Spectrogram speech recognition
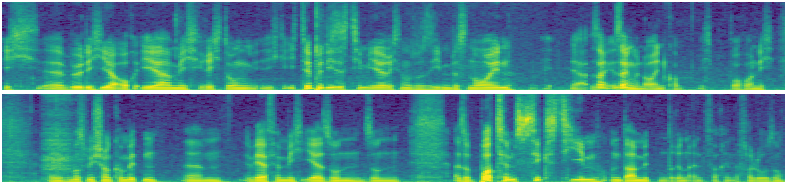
Ich äh, würde hier auch eher mich Richtung, ich, ich tippe dieses Team eher Richtung so 7 bis 9. Ja, sagen, sagen wir 9, komm. Ich brauche auch nicht, äh, muss mich schon committen. Ähm, Wäre für mich eher so ein, so ein, also Bottom 6 Team und da mittendrin einfach in der Verlosung.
